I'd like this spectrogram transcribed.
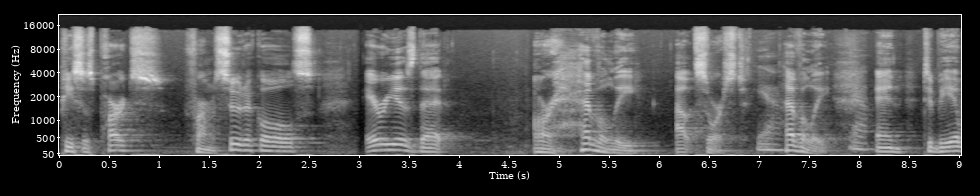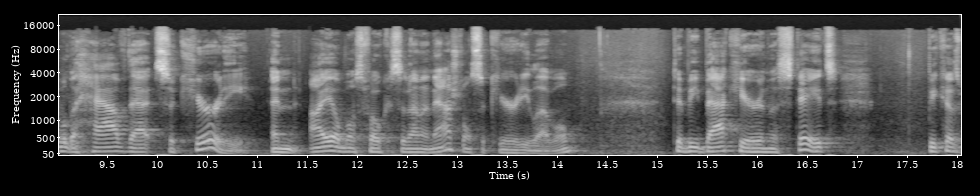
pieces, parts, pharmaceuticals, areas that are heavily outsourced. Yeah. Heavily. Yeah. And to be able to have that security, and I almost focus it on a national security level, to be back here in the States because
